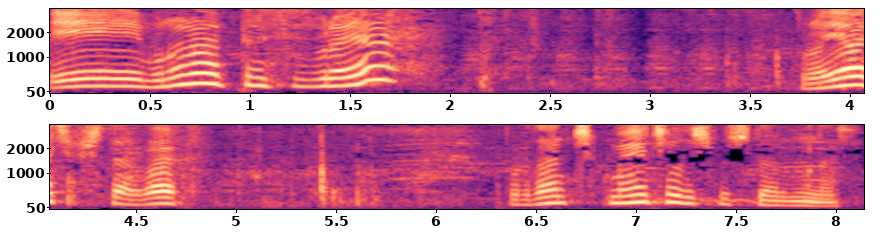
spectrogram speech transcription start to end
ee, bunu ne yaptınız siz buraya? Burayı açmışlar bak. Buradan çıkmaya çalışmışlar bunlar.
